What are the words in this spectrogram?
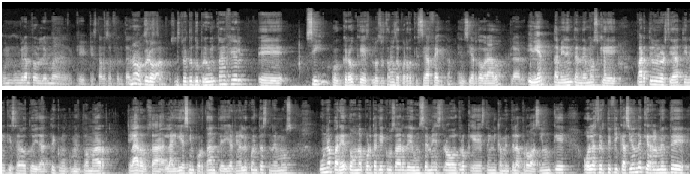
un, gran problema que, que estamos afrontando. No, pero respecto a tu pregunta, Ángel, eh, sí, o creo que los estamos de acuerdo que se afecta en cierto grado. Claro. Y bien, también entendemos que parte de la universidad tiene que ser autodidacta, y como comentó Amar Claro, o sea, la guía es importante y al final de cuentas tenemos una pared o una puerta que cruzar de un semestre a otro que es técnicamente la aprobación que o la certificación de que realmente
